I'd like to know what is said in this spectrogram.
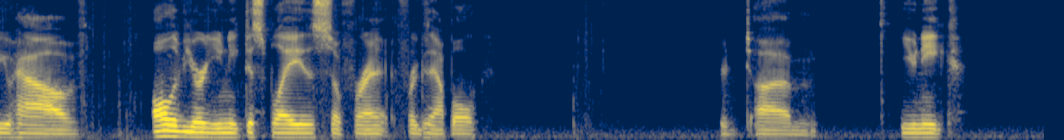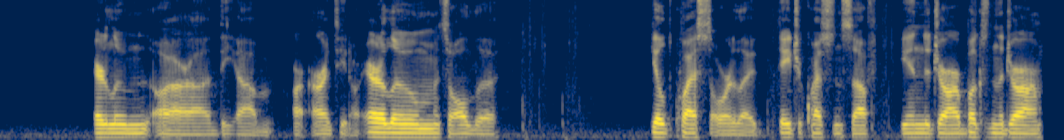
You have all of your unique displays. So for for example, your um, unique heirloom or uh, the um Ar- Argentino heirloom. It's all the guild quests or the danger quests and stuff in the jar, bugs in the jar,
